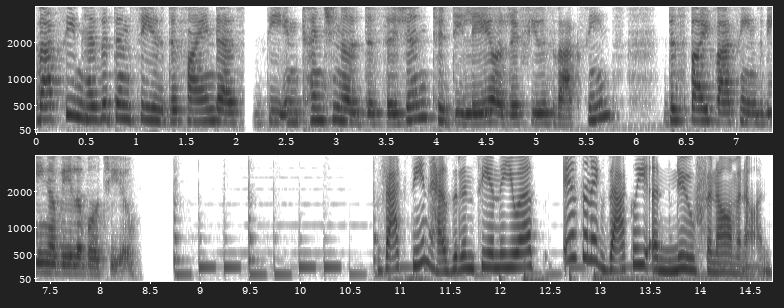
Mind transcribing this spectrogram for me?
Vaccine hesitancy is defined as the intentional decision to delay or refuse vaccines despite vaccines being available to you. Vaccine hesitancy in the US isn't exactly a new phenomenon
